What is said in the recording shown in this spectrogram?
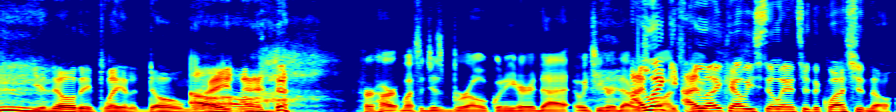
you know they play in a dome, right? Her heart must have just broke when he heard that. When she heard that I response. like I like how he still answered the question though.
